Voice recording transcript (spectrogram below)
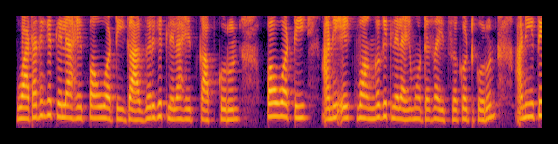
वाटाणे घेतलेले आहेत पाऊ वाटी गाजर घेतलेले आहेत काप करून पाववाटी आणि एक वांग घेतलेलं आहे मोठ्या साईजचं कट करून. आणि इथे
